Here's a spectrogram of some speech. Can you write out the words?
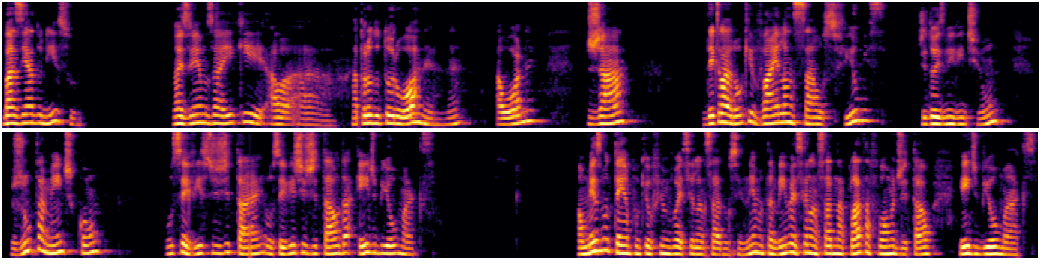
baseado nisso, nós vemos aí que a, a, a produtora Warner, né? A Warner já declarou que vai lançar os filmes de 2021 juntamente com o serviço digital, o serviço digital da HBO Max. Ao mesmo tempo que o filme vai ser lançado no cinema, também vai ser lançado na plataforma digital HBO Max.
